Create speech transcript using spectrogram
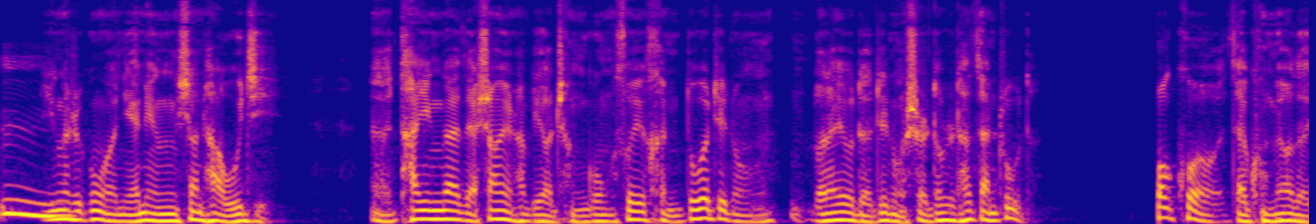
嗯，应该是跟我年龄相差无几，呃，他应该在商业上比较成功，所以很多这种罗大佑的这种事儿都是他赞助的，包括在孔庙的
